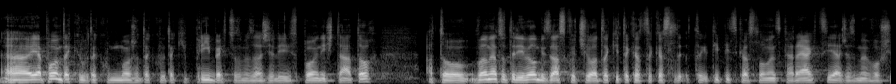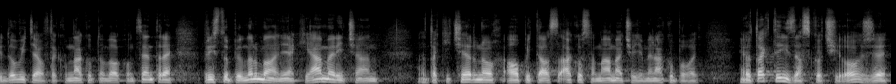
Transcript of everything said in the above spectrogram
Eh, ja poviem takú, takú, možno takú, taký príbeh, čo sme zažili v Spojených štátoch. A to, veľmi to tedy veľmi zaskočilo. Taký, taká, taká, typická slovenská reakcia, že sme vošli do výťahu v takom nákupnom veľkom centre. Pristúpil normálne nejaký Američan, taký Černoch a opýtal sa, ako sa máme a čo ideme nakupovať. Ja to tak tedy zaskočilo, že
